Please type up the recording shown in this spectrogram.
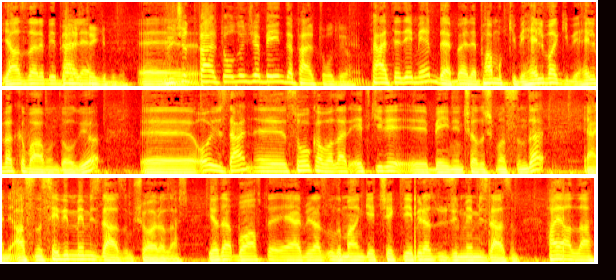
yazları bir böyle Pelte gibidir. e, Vücut pelte olunca beyin de pelte oluyor. pelte demeyelim de böyle pamuk gibi helva gibi helva kıvamında oluyor. E, o yüzden e, soğuk havalar etkili e, beynin çalışmasında. Yani aslında sevinmemiz lazım şu aralar. Ya da bu hafta eğer biraz ılıman geçecek diye biraz üzülmemiz lazım. Hay Allah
